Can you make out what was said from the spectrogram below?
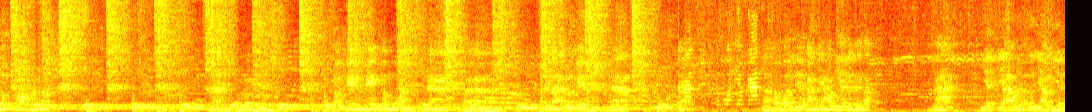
ลงกล้องแล้วครับนั่นโอ้โหก็เพลงเพลงก็ม่วนนะอ่าเวลาก็เล่นนะกระบวนเดียวกันอ่าขบวนเดียวกันยาวเหยียดเลยนะครับนะเหยียดยาวเลยเออยาวเหยียด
